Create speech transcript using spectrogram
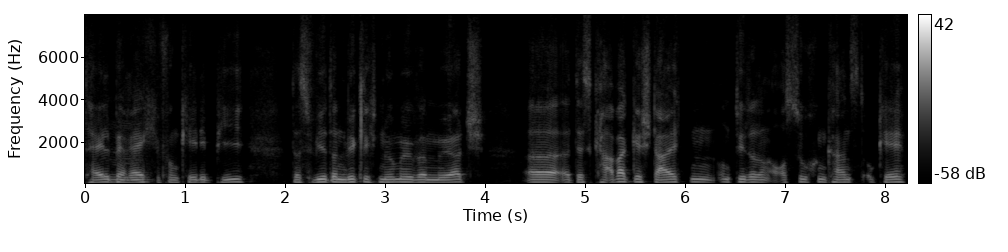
Teilbereiche mhm. von KDP, dass wir dann wirklich nur mal über Merch äh, das Cover gestalten und dir dann aussuchen kannst, okay,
